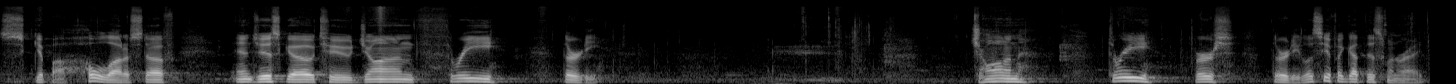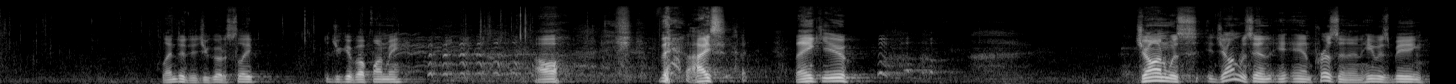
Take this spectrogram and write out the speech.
skip a whole lot of stuff and just go to John 3:30. John 3 verse 30. Let's see if I got this one right. Linda, did you go to sleep? Did you give up on me? oh, I, thank you. John was, John was in, in prison and he was being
